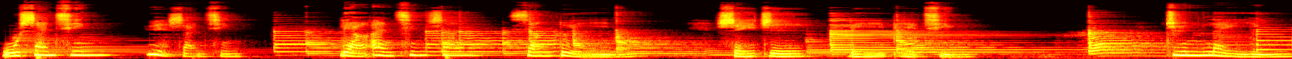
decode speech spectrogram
吴山青。月山青，两岸青山相对饮，谁知离别情？君泪盈，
